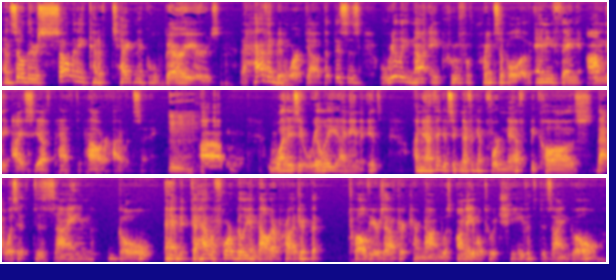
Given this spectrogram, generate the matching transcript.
And so there's so many kind of technical barriers that haven't been worked out that this is really not a proof of principle of anything on the ICF path to power, I would say. Mm. Um, what is it really? I mean, it's, I mean, I think it's significant for NIF because that was its design goal. And to have a $4 billion project that 12 years after it turned on, was unable to achieve its design goal,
